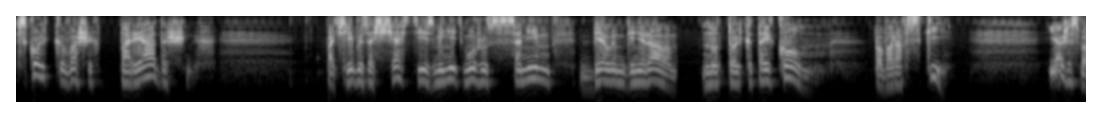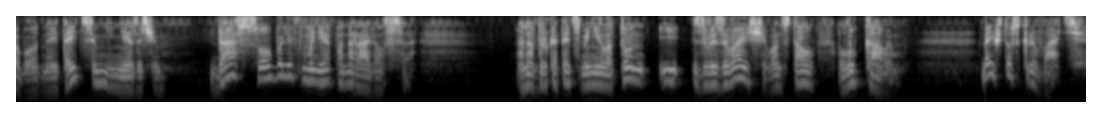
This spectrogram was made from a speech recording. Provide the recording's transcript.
Сколько ваших порядочных почли бы за счастье изменить мужу с самим белым генералом, но только тайком» по-воровски. Я же свободна, и таиться мне незачем. Да, Соболев мне понравился. Она вдруг опять сменила тон, и из вызывающего он стал лукавым. Да и что скрывать?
